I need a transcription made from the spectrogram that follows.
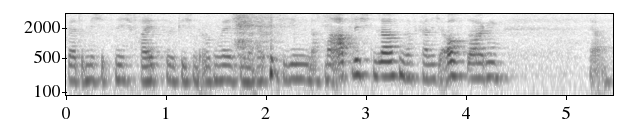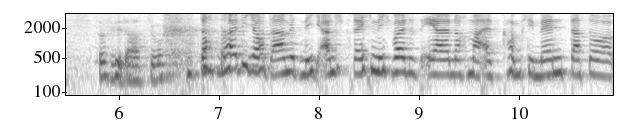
werde mich jetzt nicht freizügig in irgendwelchen Magazinen nochmal ablichten lassen, das kann ich auch sagen. Ja, so viel dazu. Das wollte ich auch damit nicht ansprechen. Ich wollte es eher nochmal als Kompliment, dass so.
